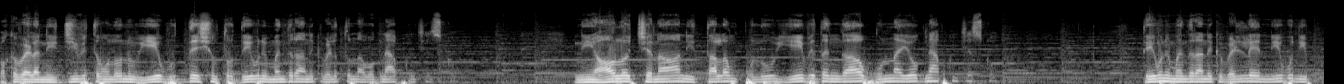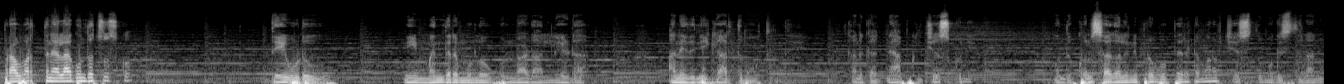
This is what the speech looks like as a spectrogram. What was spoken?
ఒకవేళ నీ జీవితంలో నువ్వు ఏ ఉద్దేశంతో దేవుని మందిరానికి వెళుతున్నావో జ్ఞాపకం చేసుకో. నీ ఆలోచన నీ తలంపులు ఏ విధంగా ఉన్నాయో జ్ఞాపకం చేసుకో. దేవుని మందిరానికి వెళ్ళే నీవు నీ ప్రవర్తన ఎలాగుందో చూసుకో. దేవుడు నీ మందిరములో ఉన్నాడా లేడా అనేది నీకు అర్థమవుతుంది. కనుక జ్ఞాపకం చేసుకుని ముందు కొనసాగాలని ప్రభు పేరట మనం చేస్తూ ముగిస్తున్నాను.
